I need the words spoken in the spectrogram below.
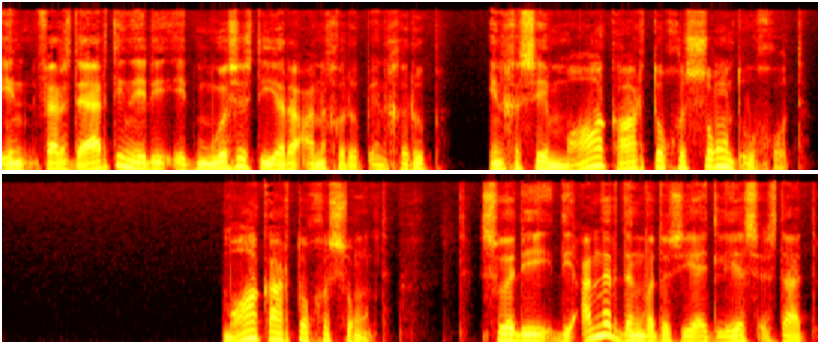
En vers 13 het die het Moses die Here aangeroep en geroep en gesê maak haar tog gesond o God. Maak haar tog gesond. So die die ander ding wat ons hier uit lees is dat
